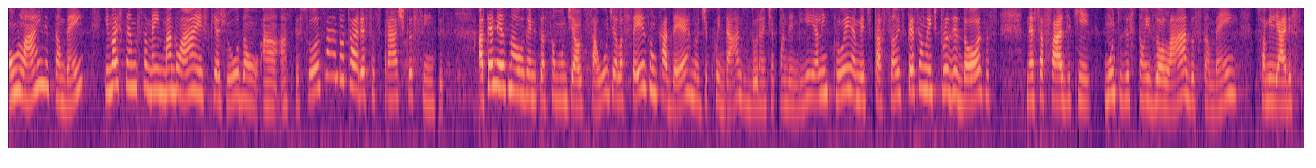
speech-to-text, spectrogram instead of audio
online também e nós temos também manuais que ajudam a, as pessoas a adotar essas práticas simples. Até mesmo a Organização Mundial de Saúde, ela fez um caderno de cuidados durante a pandemia e ela inclui a meditação, especialmente para os idosos, nessa fase que muitos estão isolados também, os familiares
